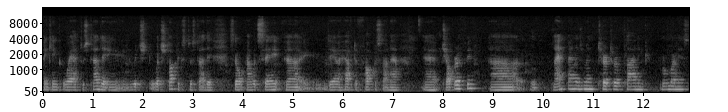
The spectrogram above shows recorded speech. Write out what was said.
thinking where to study, in which which topics to study. So I would say uh, they have to focus on uh, uh, geography, uh, land management, territory planning, urbanism.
